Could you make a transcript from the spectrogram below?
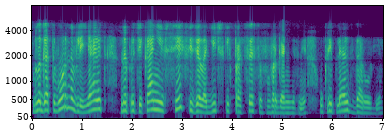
благотворно влияют на протекание всех физиологических процессов в организме, укрепляют здоровье.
